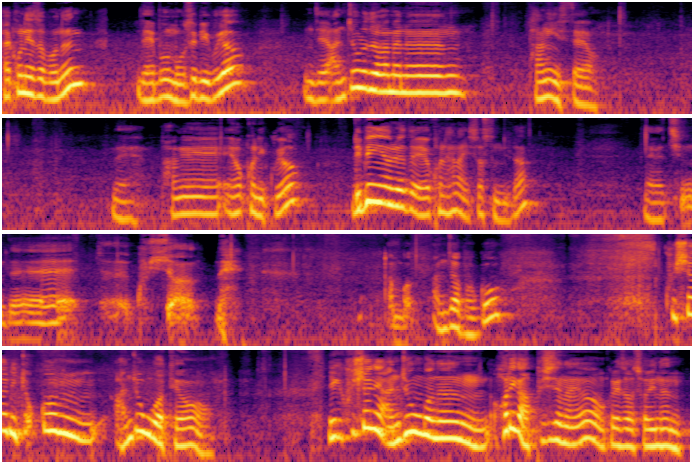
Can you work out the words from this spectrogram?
발코니에서 보는 내부 모습이고요. 이제 안쪽으로 들어가면은 방이 있어요. 네, 방에 에어컨 있고요. living area도 에어컨 하나 있었습니다. 네, 침대 쿠션 네. 한번 앉아보고 쿠션이 조금 안 좋은 것 같아요. 이게 쿠션이 안 좋은 거는 허리가 아프시잖아요. 그래서 저희는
